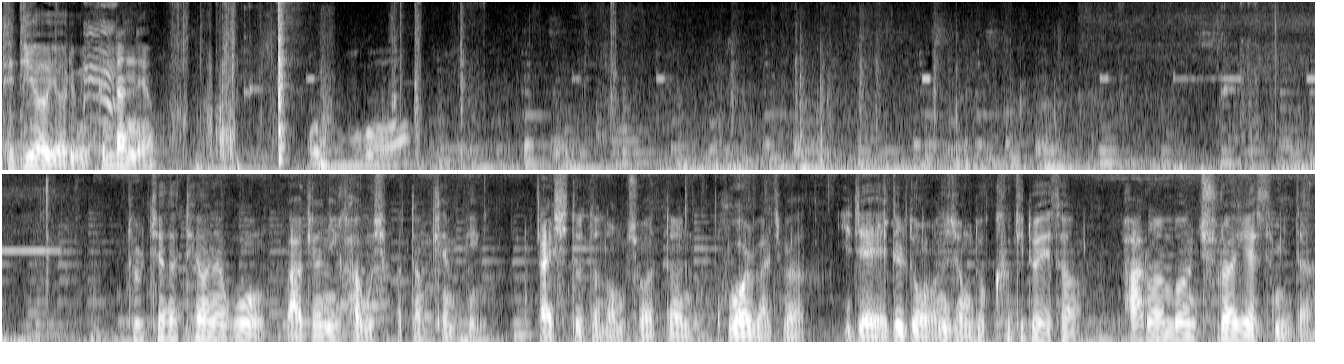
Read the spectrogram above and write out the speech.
드디어 여름이 끝났네요. 어 무거워. 둘째가 태어나고 막연히 가고 싶었던 캠핑. 날씨도 또 너무 좋았던 9월 마지막. 이제 애들도 어느 정도 크기도 해서 바로 한번 출하하겠습니다.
